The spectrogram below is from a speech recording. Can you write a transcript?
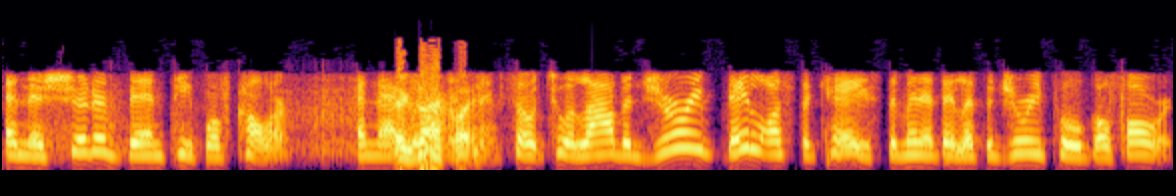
and there should have been people of color and that exactly. So to allow the jury, they lost the case the minute they let the jury pool go forward.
